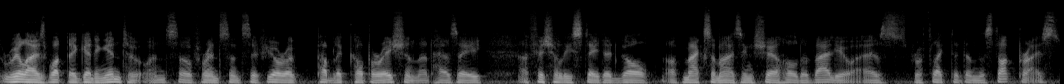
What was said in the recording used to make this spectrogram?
realize what they're getting into. And so, for instance, if you're a public corporation that has a officially stated goal of maximizing shareholder value as reflected in the stock price,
